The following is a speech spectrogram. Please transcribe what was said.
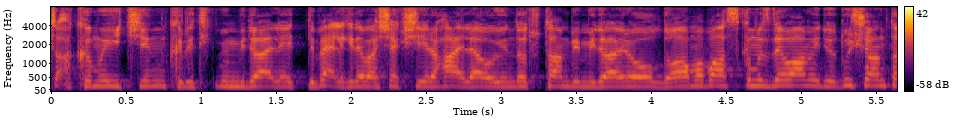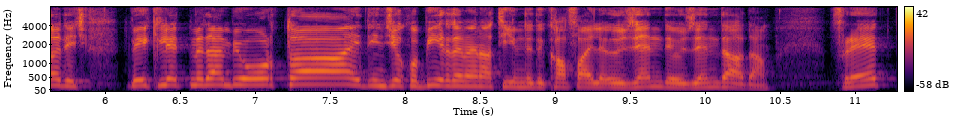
Takımı için kritik bir müdahale etti. Belki de Başakşehir'i hala oyunda tutan bir müdahale oldu. Ama baskımız devam ediyor. Dušan Tadic bekletmeden bir orta. Edin Dzeko bir de ben atayım dedi kafayla. Özendi özendi adam. Fred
